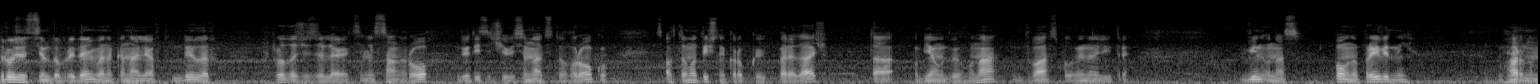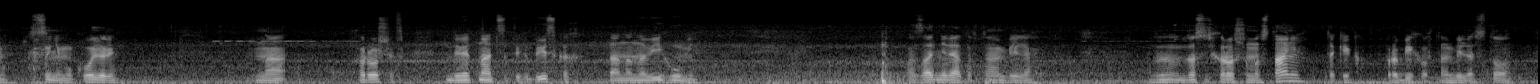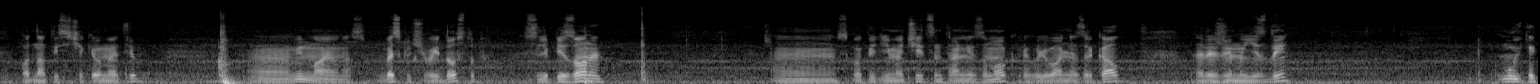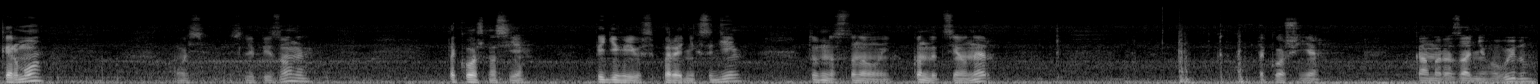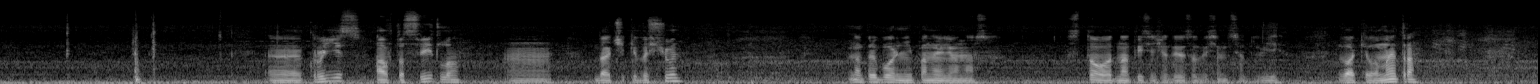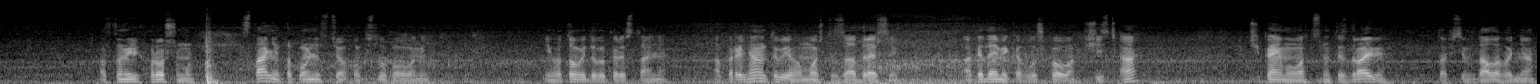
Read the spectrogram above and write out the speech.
Друзі, всім добрий день. Ви на каналі Автодилер. В продажі з'являється Nissan Rogue 2018 року з автоматичною коробкою передач та об'ємом двигуна 2,5 літри. Він у нас повнопривідний, в гарному синьому кольорі, на хороших 19 дисках та на новій гумі. Задній ряд автомобіля в досить хорошому стані, так як пробіг автомобіля 101 тисяча кілометрів. Е, Він має у нас безключовий доступ, сліпі зони, е, склопідіймачі, центральний замок, регулювання зеркал, режими їзди, мультикермо. Ось сліпі зони. Також у нас є підігрів передніх сидінь. Тут у нас встановлений кондиціонер. Також є камера заднього виду, е, круїз, автосвітло, е, датчики дощу. На приборній панелі у нас 101 982 км. Автомобіль в хорошому стані та повністю обслугований і готовий до використання. А переглянути ви його можете за адресою Академіка Глушкова 6А. Чекаємо вас на тест-драйві та всім вдалого дня.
